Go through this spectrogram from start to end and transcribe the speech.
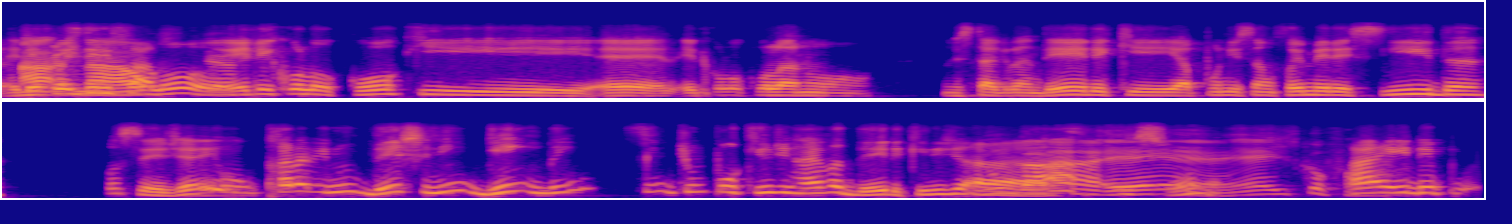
E depois ah, ele falou, ele colocou que. É, ele colocou lá no, no, Instagram dele que a punição foi merecida, Ou seja, o cara ele não deixa ninguém nem sentir um pouquinho de raiva dele, que ele já. Não dá, é, é isso que eu falo. Aí depois,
